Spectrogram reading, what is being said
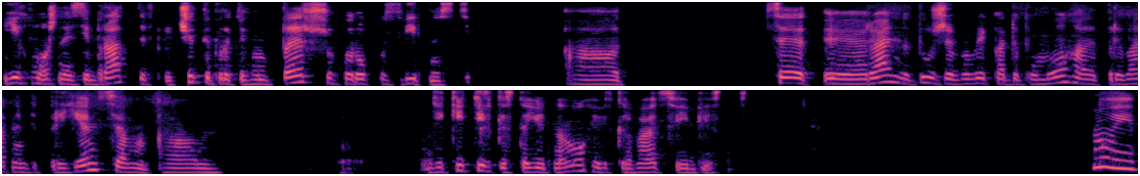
їх можна зібрати, включити протягом першого року звітності. Це е, реально дуже велика допомога приватним підприємцям, які тільки стають на ноги і відкривають свій бізнес. Ну і, в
